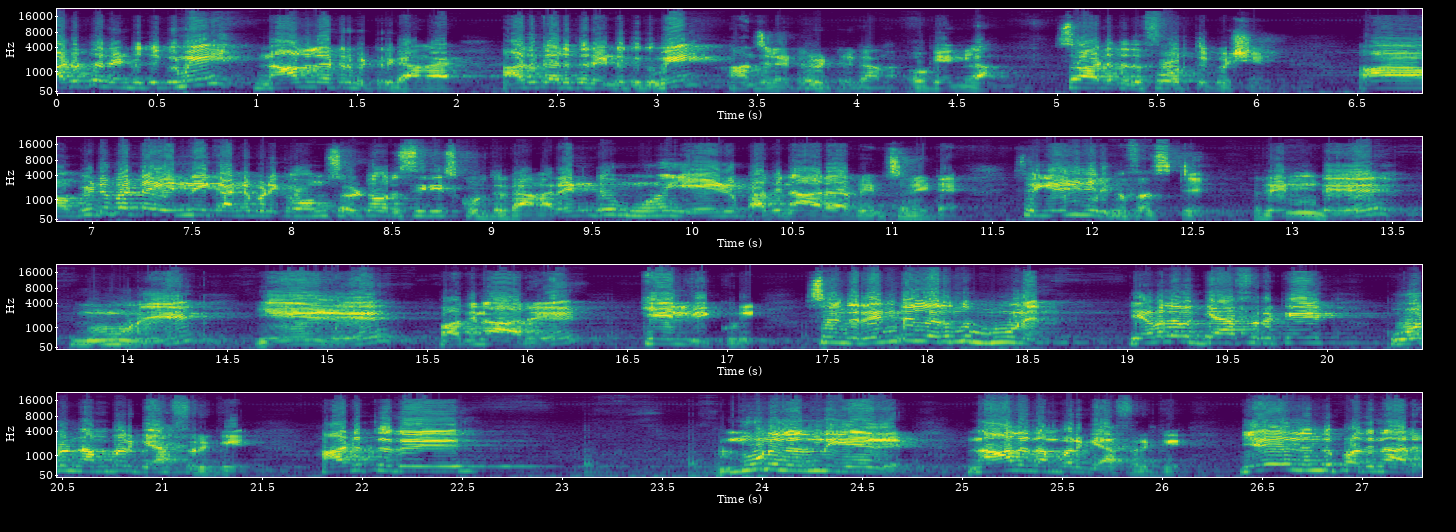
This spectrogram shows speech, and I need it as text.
அடுத்த ரெண்டுத்துக்குமே நாலு லெட்டர் விட்டுருக்காங்க. அதுக்கு அடுத்த ரெண்டுத்துக்குமே அஞ்சு லெட்டர் விட்டுருக்காங்க. ஓகேங்களா சோ அடுத்தது ஃபோர்த் கொஸ்டின் விடுபட்ட எண்ணெய் கண்டுபிடிக்கவும் சொல்லிட்டு ஒரு சீரீஸ் கொடுத்துருக்காங்க. ரெண்டு மூணு ஏழு பதினாறு அப்படின்னு சொல்லிட்டு. ஸோ எழுதிருக்கு ஃபர்ஸ்ட் ரெண்டு மூணு ஏழு பதினாறு கேள்விக்குறி. ஸோ இந்த ரெண்டுல இருந்து மூணு. எவ்வளவு கேப் இருக்கு? ஒரு நம்பர் கேப் இருக்கு. அடுத்தது மூணுல இருந்து ஏழு. நாலு நம்பர் கேப் இருக்கு. ஏழுல இருந்து பதினாறு.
